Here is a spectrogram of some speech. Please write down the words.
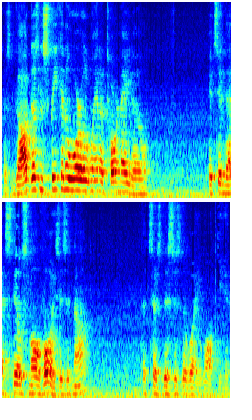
Because God doesn't speak in a whirlwind, a tornado. It's in that still small voice, is it not? That says, This is the way, walk in it.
